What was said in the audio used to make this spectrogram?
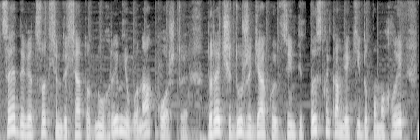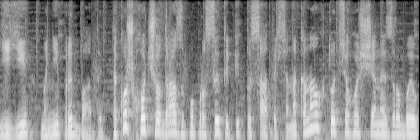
це 971 гривню. Вона коштує. До речі, дуже дякую всім підписникам, які допомогли її мені придбати. Також хочу одразу попросити підписатися на канал, хто цього ще не зробив,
